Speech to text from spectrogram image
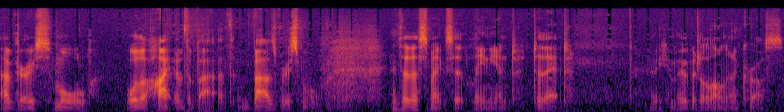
are very small or the height of the bar the bar is very small. And so this makes it lenient to that we can move it along and across.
